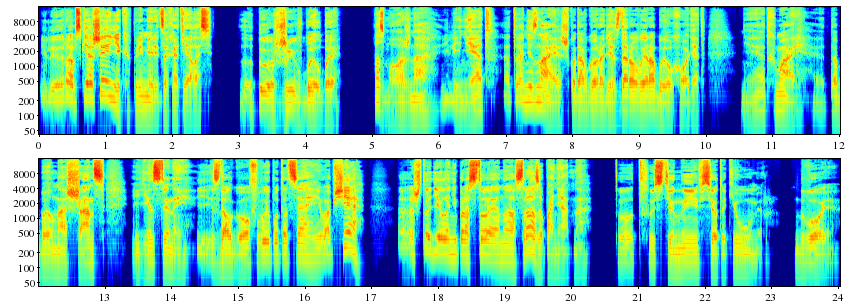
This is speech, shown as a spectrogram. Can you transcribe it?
Или рабский ошейник примерить захотелось? Зато жив был бы. Возможно, или нет, а то не знаешь, куда в городе здоровые рабы уходят. Нет, хмарь, это был наш шанс, единственный, из долгов выпутаться и вообще... Э, что дело непростое, оно сразу понятно. Тот у стены все таки умер. Двое.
